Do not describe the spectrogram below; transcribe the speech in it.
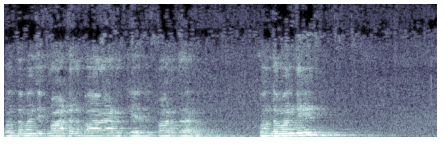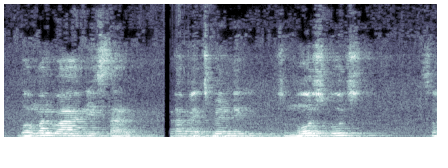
కొంతమంది పాటలు బాగా ఆడ పాడతారు. కొంతమంది బొమ్మలు బాగా గీస్తారు. Expanding more schools so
